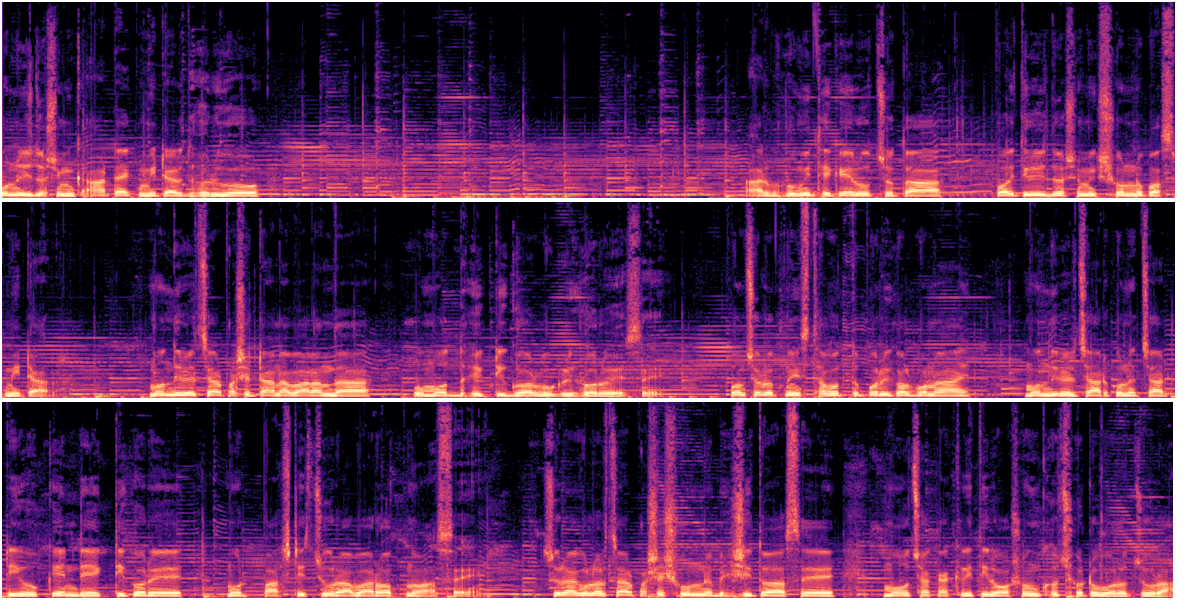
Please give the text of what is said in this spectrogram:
উনিশ দশমিক আট এক মিটার দৈর্ঘ্য। আর ভূমি থেকে এর উচ্চতা পঁয়ত্রিশ দশমিক শূন্য পাঁচ মিটার। মন্দিরের চারপাশে টানা বারান্দা ও মধ্য একটি গর্ভগৃহ রয়েছে। পঞ্চরত্ন স্থাপত্য পরিকল্পনায় মন্দিরের চার কোণে চারটি ও কেন্দ্রে একটি করে মোট পাঁচটি চূড়া বা রত্ন আছে। চূড়াগুলোর চারপাশে শূন্য ভেসিত আছে মৌচাক আকৃতির অসংখ্য ছোট বড় চূড়া।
